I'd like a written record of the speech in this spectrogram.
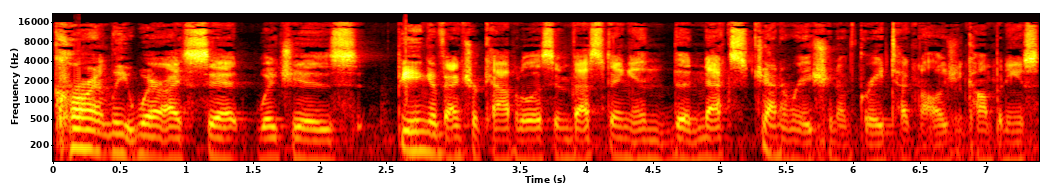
currently where I sit, which is being a venture capitalist, investing in the next generation of great technology companies.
